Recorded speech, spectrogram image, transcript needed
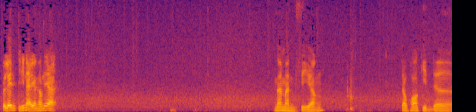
ไปเล่นที่ไหนกันครับเนี่ย นั่นมันเสียง เจ้าพ่อกินเดอร์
